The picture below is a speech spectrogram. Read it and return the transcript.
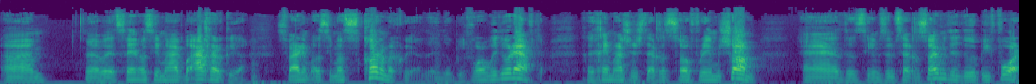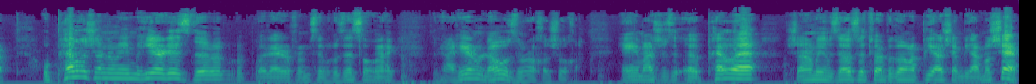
Um, Tzayim Osim Hagba Achar. Sfarim Osim Oskodem Kriya. They do before. We do it after. V'chein Masher Shtechet Sofrim Shom and it seems himself to do it before. Here it is, the whatever from Simcha Zissel, and I did not hear knows the Rosh Hashulchan. Hey, Masha Pele Shanarim Zosa Torah Begon Api Hashem B'Yad Moshe.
